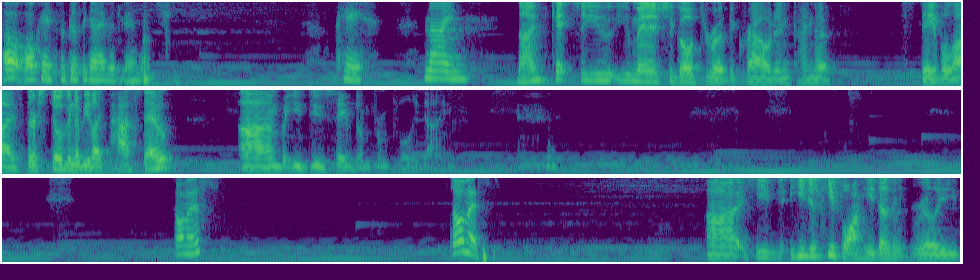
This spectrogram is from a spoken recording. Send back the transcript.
Oh, okay. It's a good thing I have advantage. Okay, nine. Nine. Okay, so you you managed to go throughout the crowd and kind of stabilize. They're still going to be like passed out, um, but you do save them from fully dying. Thomas? Thomas! Uh, he he just keeps walking. He doesn't really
